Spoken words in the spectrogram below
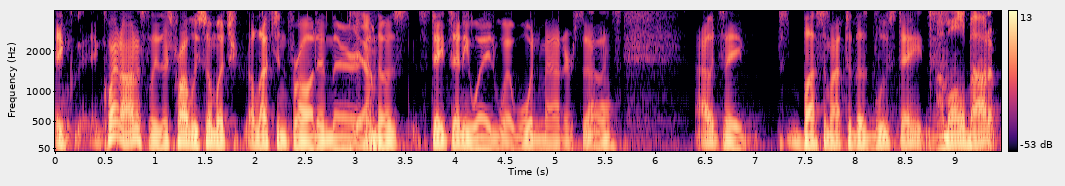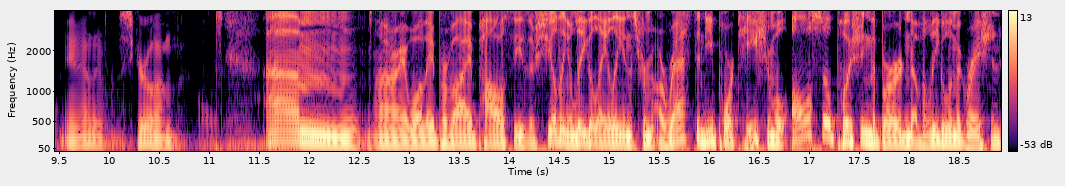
and, and quite honestly, there's probably so much election fraud in there Yeah. in those states anyway, it wouldn't matter. So it's, I would say, bust them out to those blue states. I'm all about it. you know, screw them. Um, all right. While they provide policies of shielding illegal aliens from arrest and deportation, while also pushing the burden of illegal immigration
